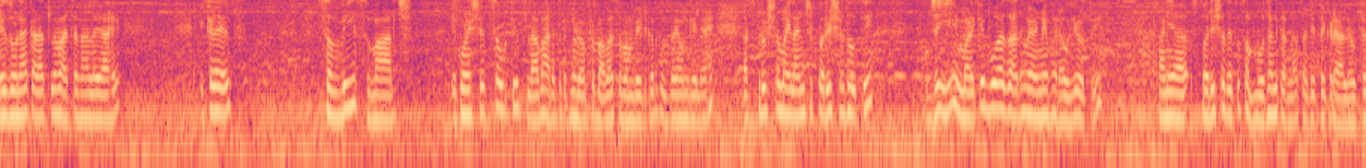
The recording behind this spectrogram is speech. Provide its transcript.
हे जुन्या काळातलं वाचनालय आहे. इकडेच सव्वीस मार्च एकोणीसशे चौतीसला भारतरत्न डॉक्टर बाबासाहेब आंबेडकर सुद्धा येऊन गेले आहे. अस्पृश्य महिलांची परिषद होती जी मडकेबुवा जाधव यांनी भरवली होती आणि या परिषदेचं संबोधन करण्यासाठी तिकडे आले होते.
